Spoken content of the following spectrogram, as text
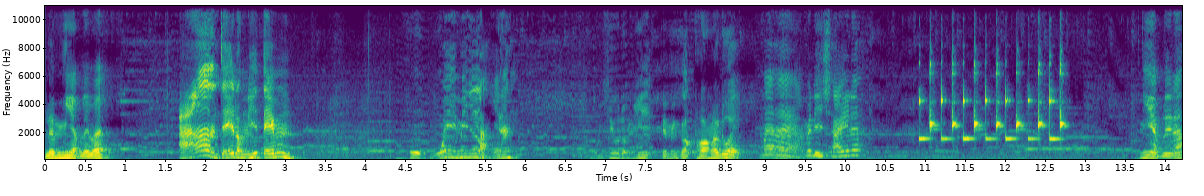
เริ่มเงียบเลยเว้ยอ้าวเจ๊ตรงนี้เต็ม โอ้โหไม่ไหลนะโอ้ยคิวตรงนี้เปลี่ยนเป็นกรอบทองแล้วด้วยแม่ไม่ได้ใช้นะ เงียบเลยนะ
